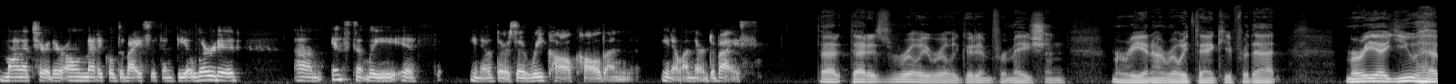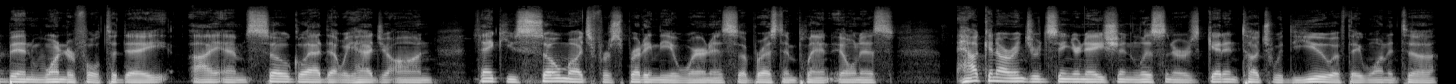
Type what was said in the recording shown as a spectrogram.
monitor their own medical devices and be alerted um, instantly if you know there's a recall called on you know on their device. That that is really really good information, Maria, and I really thank you for that. Maria, you have been wonderful today. I am so glad that we had you on. Thank you so much for spreading the awareness of breast implant illness how can our Injured Senior Nation listeners get in touch with you if they wanted to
